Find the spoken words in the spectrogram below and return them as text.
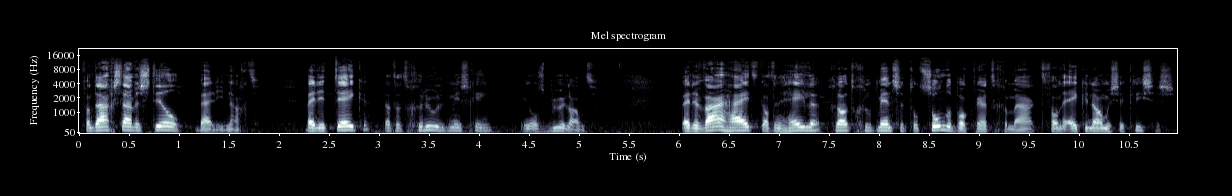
Vandaag staan we stil bij die nacht. Bij dit teken dat het gruwelijk misging in ons buurland. Bij de waarheid dat een hele grote groep mensen tot zondebok werd gemaakt van de economische crisis.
